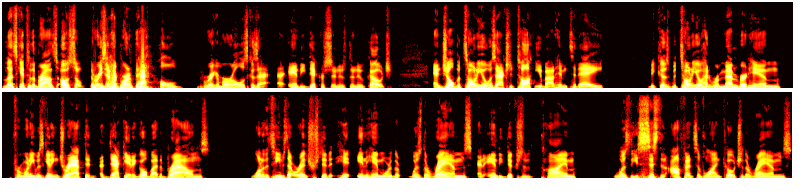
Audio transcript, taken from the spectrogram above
let's get to the Browns. Oh, so the reason I brought up that whole rigmarole is because Andy Dickerson is the new coach and Joel Bitonio was actually talking about him today because Bitonio had remembered him from when he was getting drafted a decade ago by the Browns. One of the teams that were interested in him were the, was the Rams, and Andy Dickerson at the time was the assistant offensive line coach of the Rams.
